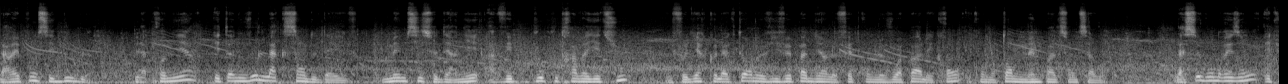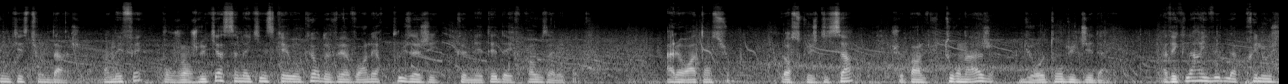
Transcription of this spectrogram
La réponse est double. La première est à nouveau l'accent de Dave. Même si ce dernier avait beaucoup travaillé dessus, il faut dire que l'acteur ne vivait pas bien le fait qu'on ne le voit pas à l'écran et qu'on n'entende même pas le son de sa voix. La seconde raison est une question d'âge. En effet, pour George Lucas, Anakin Skywalker devait avoir l'air plus âgé que ne l'était Dave Prowse à l'époque. Alors attention, lorsque je dis ça, je parle du tournage du retour du Jedi. Avec l'arrivée de la prélogie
